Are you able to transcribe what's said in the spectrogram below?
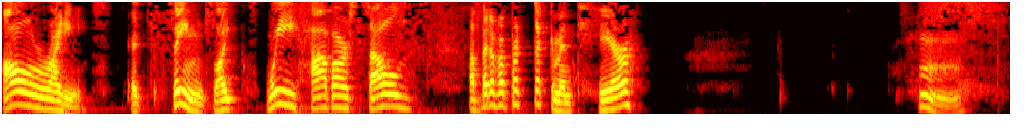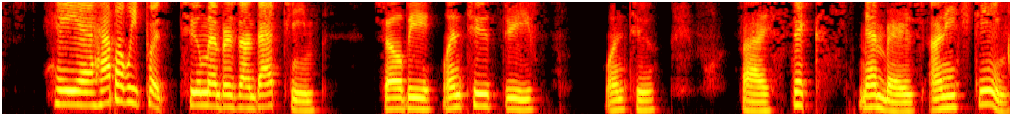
Alrighty. It seems like we have ourselves a bit of a predicament here. Hmm. Hey, uh, how about we put two members on that team? So it'll be one, two, three, one, two, five, six members on each team.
